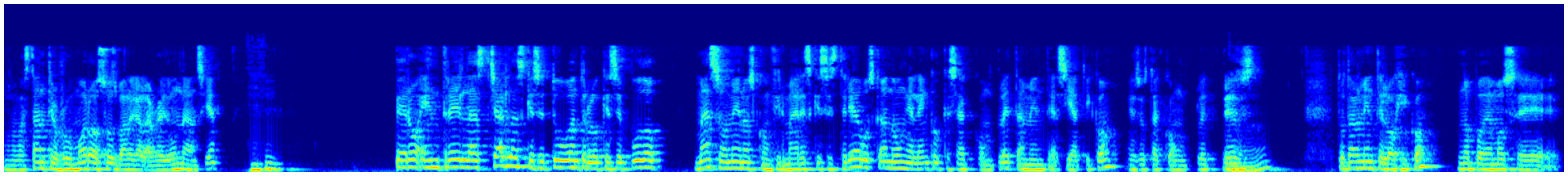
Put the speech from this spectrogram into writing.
bastante rumorosos, valga la redundancia. Pero entre las charlas que se tuvo, entre lo que se pudo más o menos confirmar es que se estaría buscando un elenco que sea completamente asiático. Eso está es totalmente lógico. No podemos eh,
